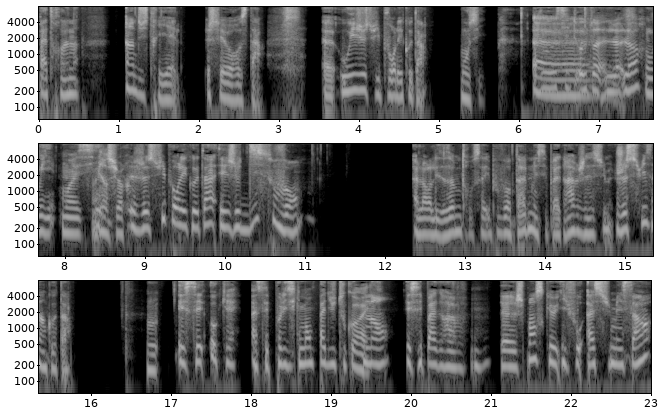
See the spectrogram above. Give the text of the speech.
patronne industrielle chez Eurostar. Euh, oui, je suis pour les quotas. Moi aussi. Vous Euh, aussi, toi, Laure? Oui, moi aussi. Bien sûr. je suis pour les quotas et je dis souvent, alors les hommes trouvent ça épouvantable, mais c'est pas grave, j'assume. Je suis un quota. Mm. Et c'est ok. Ah, c'est politiquement pas du tout correct. Non, et c'est pas grave. Mhm. Euh, je pense qu'il faut assumer ça.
